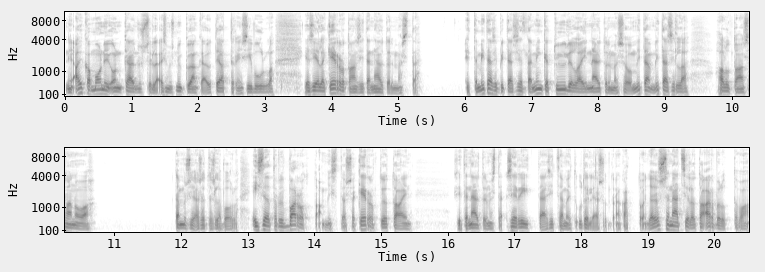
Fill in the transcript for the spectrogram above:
niin aika moni on käynyt sillä, esimerkiksi nykyään käy teatterin sivulla, ja siellä kerrotaan siitä näytelmästä, että mitä se pitää sieltä, minkä tyylilajin näytelmä se on, mitä, mitä sillä halutaan sanoa. tämmöisiä asioita sillä voi olla. Ei sitä tarvitse varoittaa mistä. Jos sä kerrot jotain siitä näytelmästä, se riittää. Sitten sä menet uteliaisuutena kattoon. Ja jos sä näet siellä jotain arveluttavaa,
